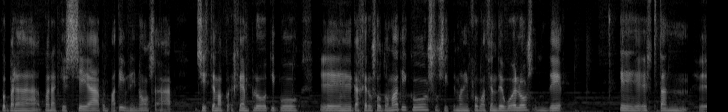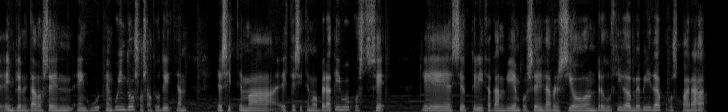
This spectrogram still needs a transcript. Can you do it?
pues para, para, que sea compatible, ¿no? O sea, sistemas, por ejemplo, tipo eh, cajeros automáticos o sistemas de información de vuelos donde eh, están eh, implementados en, en, Windows, o sea, que utilizan el sistema, este sistema operativo, pues se, se utiliza también pues, la versión reducida o embebida pues, para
